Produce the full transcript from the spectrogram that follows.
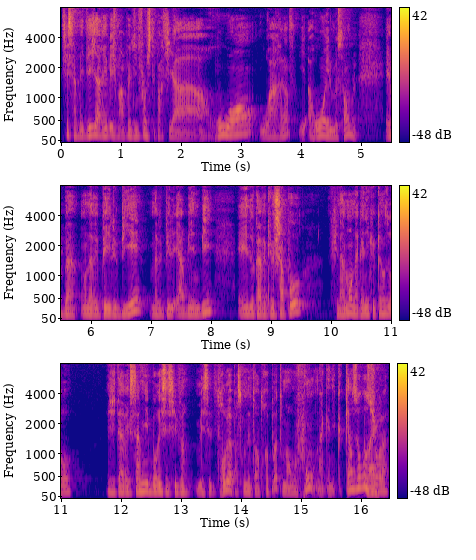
Tu sais, ça m'est déjà arrivé. Je me rappelle d'une fois, j'étais parti à Rouen ou à Reims. À Rouen, il me semble. Et ben, on avait payé le billet, on avait payé le Airbnb. Et donc, avec le chapeau, finalement, on a gagné que 15 euros. J'étais avec Samy, Boris et Sylvain. Mais c'était trop bien parce qu'on était entre potes, mais au fond, on a gagné que 15 euros ce jour-là.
